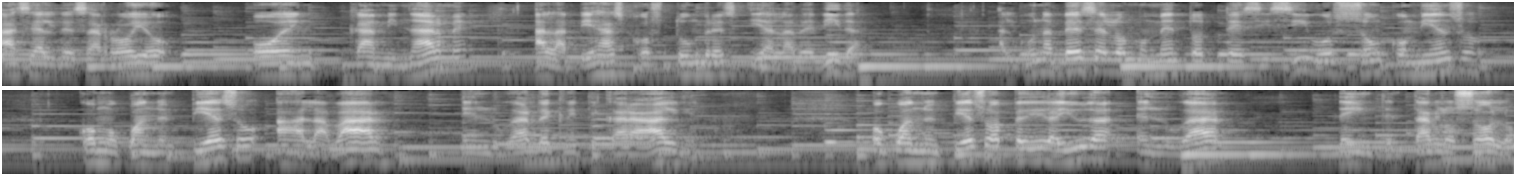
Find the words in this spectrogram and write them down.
hacia el desarrollo o encaminarme a las viejas costumbres y a la bebida. Algunas veces los momentos decisivos son comienzos como cuando empiezo a alabar en lugar de criticar a alguien o cuando empiezo a pedir ayuda en lugar de intentarlo solo.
